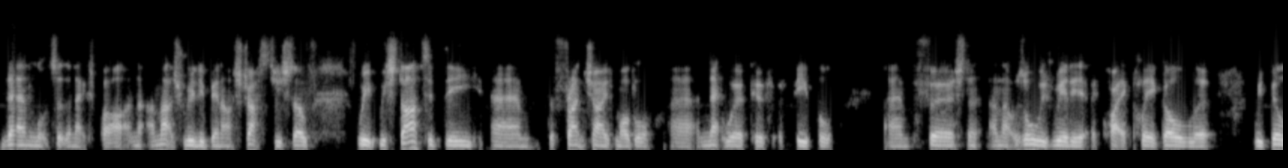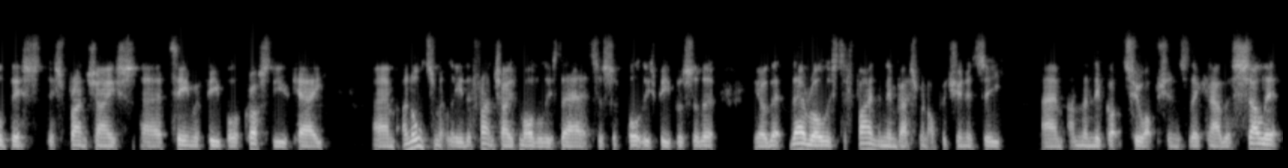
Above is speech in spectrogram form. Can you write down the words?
then looked at the next part, and, and that's really been our strategy. So, we, we started the um, the franchise model, uh, a network of, of people um, first, and, and, that was always really a, quite a clear goal that we build this this franchise uh, team of people across the UK um, and ultimately, the franchise model is there to support these people so that you know that their role is to find an investment opportunity, um, and then they've got two options: they can either sell it,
